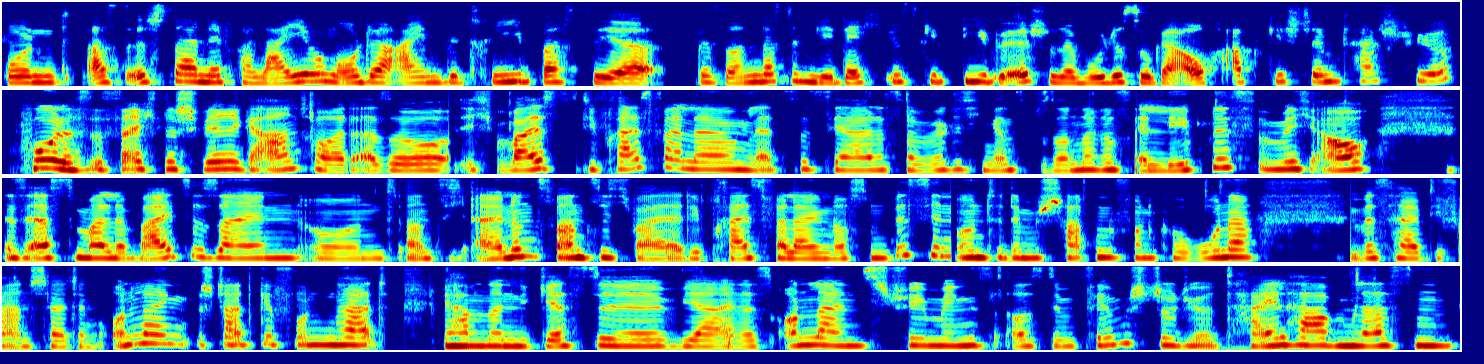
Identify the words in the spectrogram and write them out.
Und was ist da eine Verleihung oder ein Betrieb, was dir besonders im Gedächtnis geblieben ist oder wo du sogar auch abgestimmt hast für? Puh, das ist echt eine schwierige Antwort. Also ich weiß, die Preisverleihung letztes Jahr, das war wirklich ein ganz besonderes Erlebnis für mich auch, das erste Mal dabei zu sein. Und 2021 war ja die Preisverleihung noch so ein bisschen unter dem Schatten von Corona, weshalb die Veranstaltung online stattgefunden hat. Wir haben dann die Gäste via eines Online-Streamings aus dem Filmstudio teilhaben lassen.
